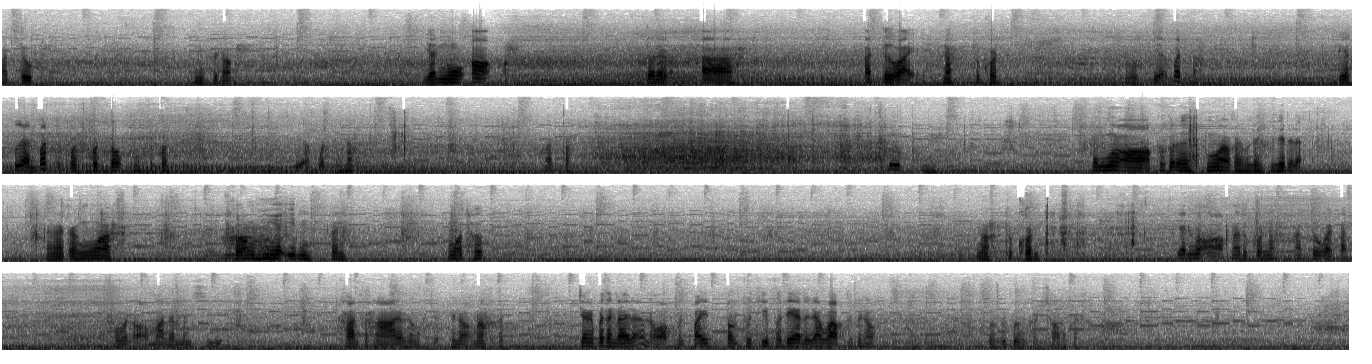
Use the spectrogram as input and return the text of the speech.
อัดตูนี่คือเนาะยันงูอ้อ ตัวนี้อ่าอัดตัวไว้นะทุกคนเปียกเบิดนะเปียกเปื้อนเบิดทุกคนฝนตกทุกคนเปียกเบิดนะอัดก่อนปึ๊บนี่เป็นงัวออกก็เลยงัวกันเลยคือเฮ็ดนั่นแหละแล้วก็งัวของเฮียอินเป็นงัวทึก เนาะทุกคนยันก็ออกนะทุกคนเนาะอัดตู้ไว้ก่อนพอมันออกมาแล้วมันสีข้านไปหาเลยพี่น้องพี่น้องเนาะจะไปทางใดแล้วมันออกมันไปตอนทุทีบทัวแดนเลยแล้ววับพี่น้องเบิ่งไปเบิ่งก่อนชมก่อน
